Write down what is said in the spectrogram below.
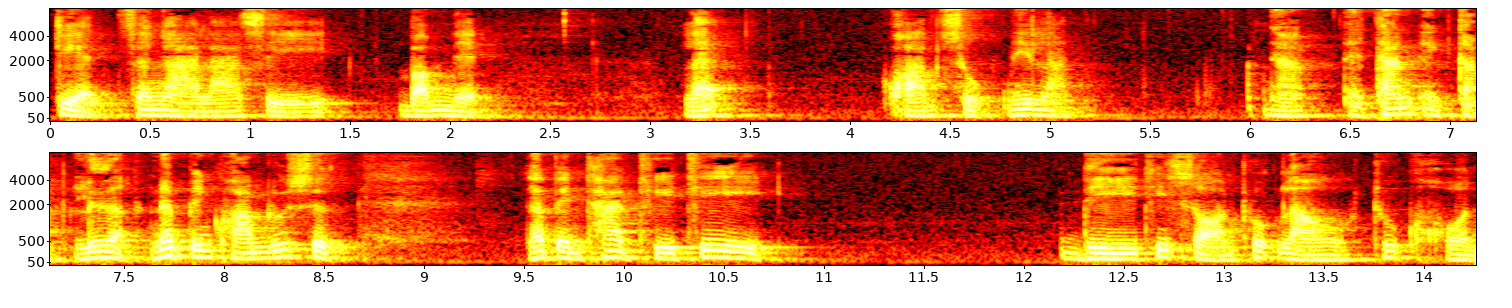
เกียรติสง่าราศีบำเหน็จ และความสุขนิรันดร์ นะแต่ท่านเองกลับเลือกนั่นเป็นความรู้สึก และเป็นท่าทีที่ดีที่สอนพวกเราทุกคน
